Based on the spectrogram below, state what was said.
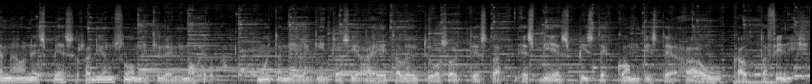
Tämä on SBS-radion suomenkielinen ohjelma. Muita mielenkiintoisia aiheita löytyy osoitteesta sbs.com.au kautta finnish.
